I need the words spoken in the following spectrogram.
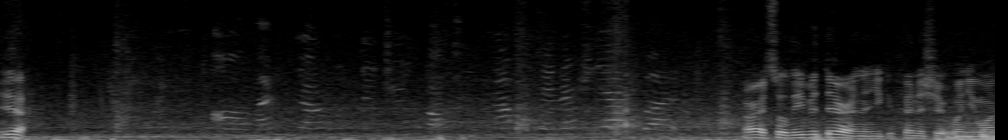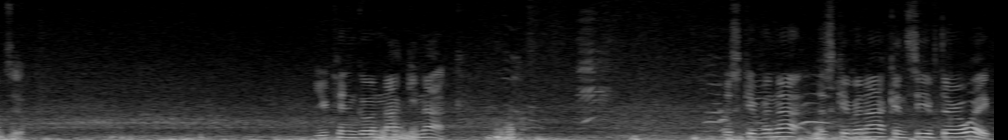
yeah. All right, so leave it there, and then you can finish it when you want to. You can go knocky knock. Just give a knock. Just give a knock and see if they're awake.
